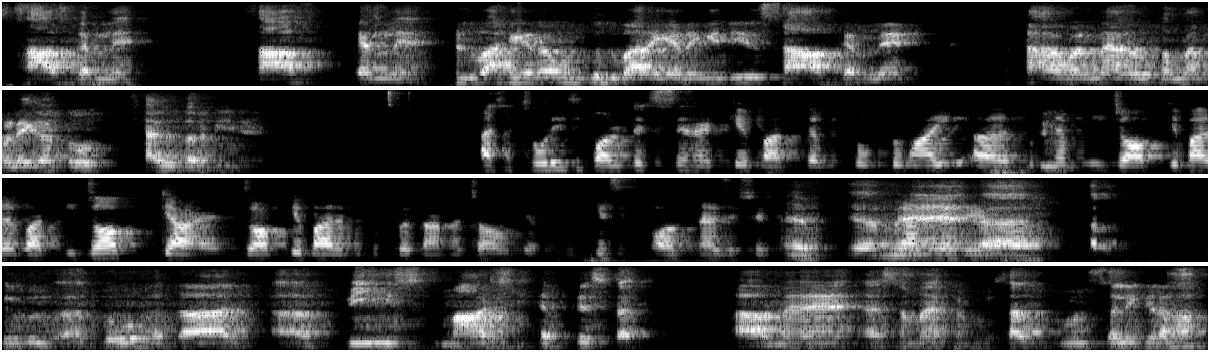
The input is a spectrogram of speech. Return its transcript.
صاف کر لیں صاف کر لیں۔ دوبارہ کہہ رہا ہوں ان کو دوبارہ کہہ رہے ہیں کہ جی صاف کر لیں۔ ورنہ اگر اترنا پڑے گا تو شاید اتر بھی جائے۔ اچھا تھوڑی سی پالیٹکس سے ہٹ کے بات کریں تو تمہاری تم نے اپنی جاب کے بارے میں بات کی۔ جاب کیا ہے؟ جاب کے بارے میں کچھ بتانا چاہو گے؟ کس آرگنائزیشن میں بالکل دو ہزار بیس مارچ اکتیس تک میں سما ایف ایم کے ساتھ منسلک رہا۔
